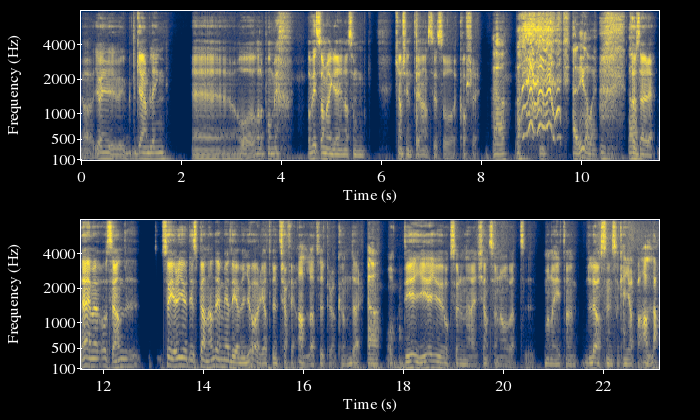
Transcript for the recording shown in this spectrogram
Ja, jag är ju gambling och håller på med och vissa av de här grejerna som kanske inte anses så korser. Ja. här gillar man ju. Ja. så är det. Nej, men, och sen så är det ju det spännande med det vi gör är att vi träffar alla typer av kunder. Ja. Och det ger ju också den här känslan av att man har hittat en lösning som kan hjälpa alla.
